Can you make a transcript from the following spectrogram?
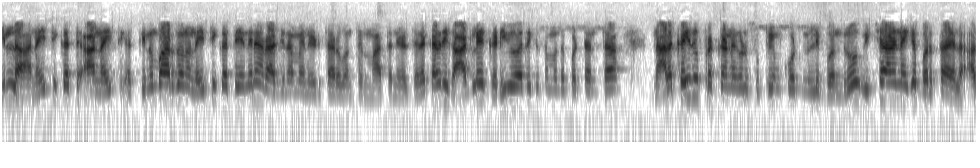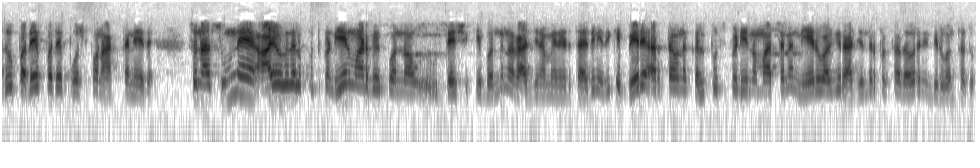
ಇಲ್ಲ. ಆ ನೈತಿಕತೆ ಆ ನೈತಿಕ ತಿನ್ನಬಾರ್ದು ಅನ್ನೋ ನೈತಿಕತೆಯಿಂದನೇ ರಾಜೀನಾಮೆ ನೀಡ್ತಾ ಇರುವಂತ ಒಂದು ಮಾತನ್ನು ಹೇಳ್ತಾರೆ. ಯಾಕಂದ್ರೆ ಈಗಾಗಲೇ ಗಡಿ ವಿವಾದಕ್ಕೆ ಸಂಬಂಧಪಟ್ಟಂತ ನಾಲ್ಕೈದು ಪ್ರಕರಣಗಳು ಸುಪ್ರೀಂ ಕೋರ್ಟ್ನಲ್ಲಿ ಬಂದ್ರು ವಿಚಾರಣೆಗೆ ಬರ್ತಾ ಇಲ್ಲ. ಅದು ಪದೇ ಪದೇ ಪೋಸ್ಟ್ಪೋನ್ ಆಗ್ತಾನೆ ಇದೆ. ಸೊ ನಾನು ಸುಮ್ಮನೆ ಆಯೋಗದಲ್ಲಿ ಕುತ್ಕೊಂಡು ಏನ್ ಮಾಡಬೇಕು ಅನ್ನೋ ಉದ್ದೇಶಕ್ಕೆ ಬಂದು ನಾನು ರಾಜೀನಾಮೆ ನೀಡ್ತಾ ಇದ್ದೀನಿ. ಇದಕ್ಕೆ ಬೇರೆ ಅರ್ಥವನ್ನ ಕಲ್ಪಿಸಬೇಡಿ ಅನ್ನೋ ಮಾತನ್ನ ನೇರವಾಗಿ ರಾಜೇಂದ್ರ ಪ್ರಸಾದ್ ಅವರು ನೀಡಿರುವಂತದ್ದು.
